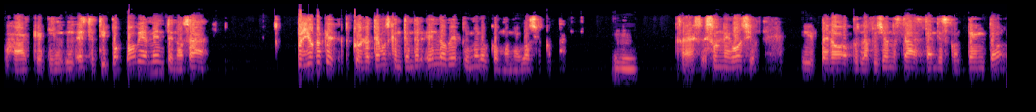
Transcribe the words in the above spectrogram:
ajá, que pues, este tipo, obviamente, no, o sea, pues yo creo que lo tenemos que entender, él lo ve primero como negocio, compa. Ujú. o sea, es, es un negocio, y, pero pues la afición está, está en descontento,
